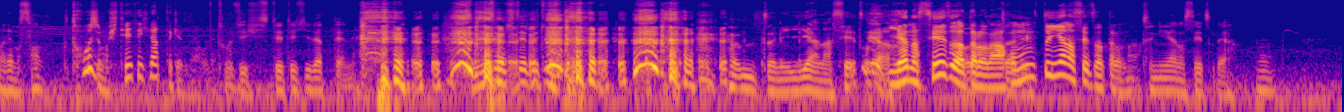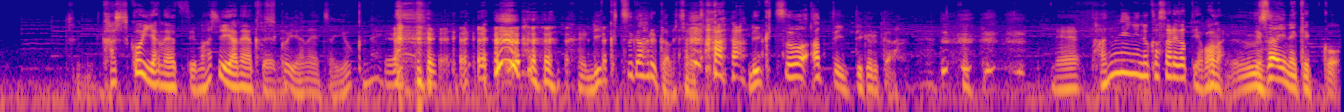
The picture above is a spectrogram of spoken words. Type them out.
まあでもそ当時も否定的だったけどね俺。当時否定的だったよね。全然否定的だったよ本当に嫌な生徒だよ。嫌な生徒だったろうな。本当に。嫌な生徒だったろうな。本当に嫌な生徒だよ、うん。賢い嫌なやつってマジで嫌なやつだよ、ね、賢い嫌なやつはよくない。理屈があるからちゃんと。理屈をあって言ってくるからね。担任に抜かされたってやばない。うざいね結構。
